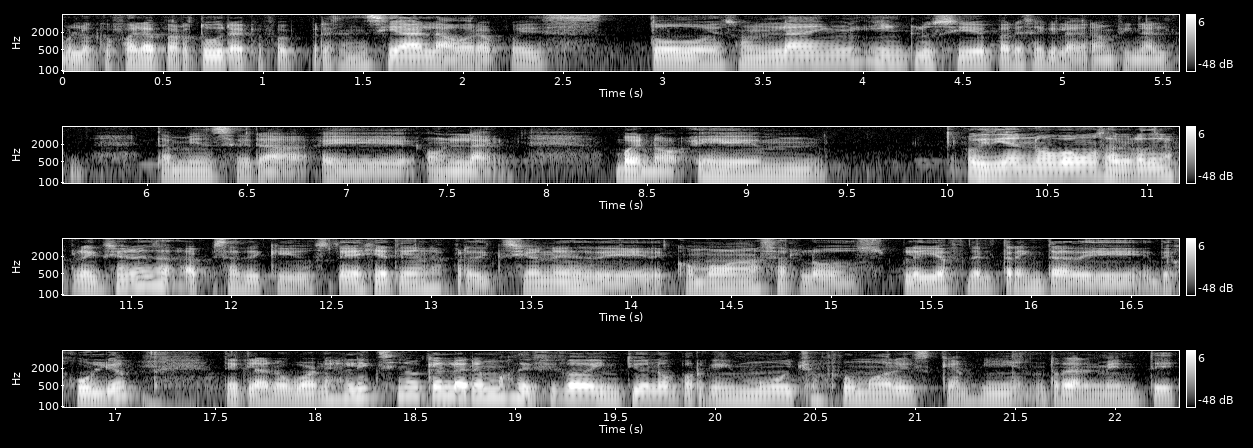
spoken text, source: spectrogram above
lo que fue la apertura, que fue presencial, ahora pues todo es online, inclusive parece que la gran final también será eh, online. Bueno, em, hoy día no vamos a hablar de las predicciones, a pesar de que ustedes ya tienen las predicciones de, cómo van a ser los playoffs del 30 de, julio de Claro Warner League, sino que hablaremos de FIFA 21 porque hay muchos rumores que a mí realmente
